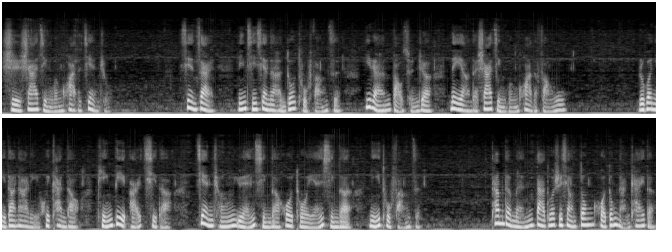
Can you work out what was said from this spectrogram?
是沙井文化的建筑。现在，民勤县的很多土房子依然保存着那样的沙井文化的房屋。如果你到那里，会看到平地而起的、建成圆形的或椭圆形的泥土房子。他们的门大多是向东或东南开的。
